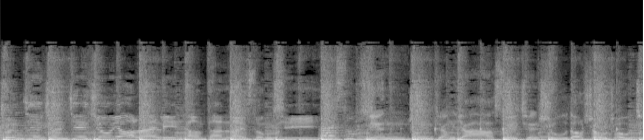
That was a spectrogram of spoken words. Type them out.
春节春节就要来临，唐糖来送喜，年终奖压岁钱，数到手抽筋。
